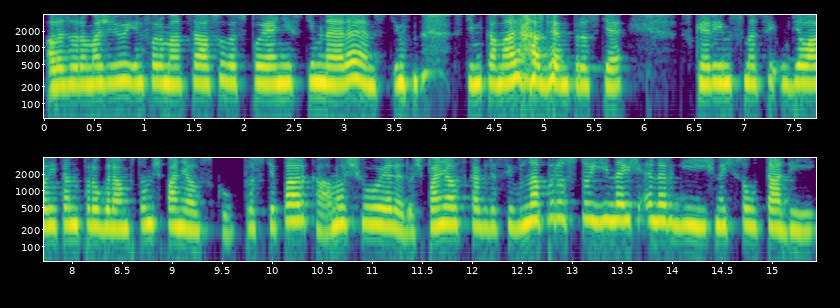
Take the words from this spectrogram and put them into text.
ale zhromažďuji informace a jsou ve spojení s tím nérem, s tím, s tím kamarádem prostě, s kterým jsme si udělali ten program v tom Španělsku. Prostě pár kámošů jede do Španělska, kde si v naprosto jiných energiích, než jsou tady,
